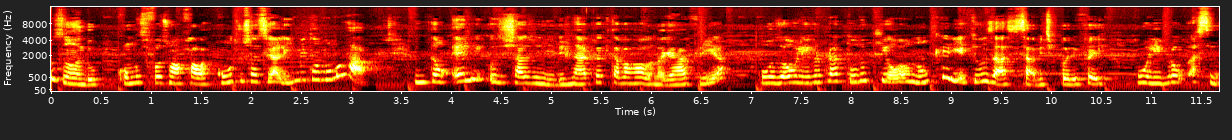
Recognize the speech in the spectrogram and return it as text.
usando como se fosse uma fala contra o socialismo, então vamos lá. Então ele, os Estados Unidos, na época que tava rolando a Guerra Fria, usou o livro para tudo que eu não queria que usasse, sabe? Tipo, ele fez o livro, assim,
